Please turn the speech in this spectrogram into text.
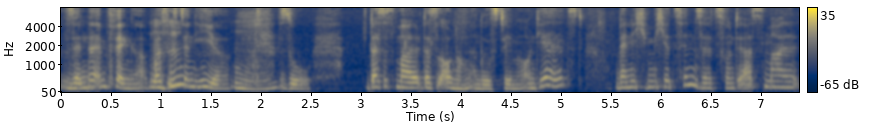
Senderempfänger, was mhm. ist denn hier? Mhm. So. das ist mal, das ist auch noch ein anderes Thema. Und jetzt, wenn ich mich jetzt hinsetze und erstmal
